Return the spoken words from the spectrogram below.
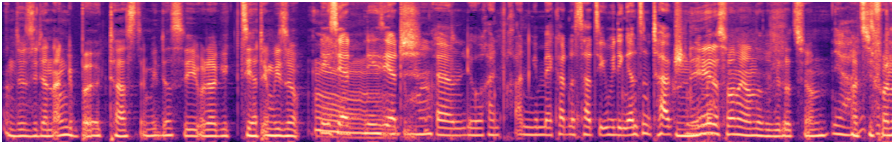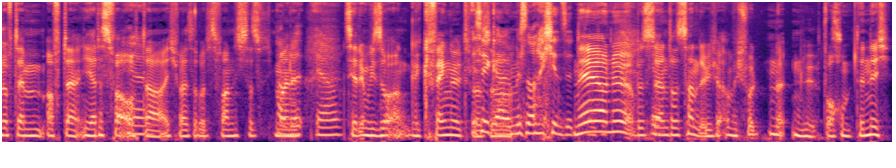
und du sie dann angebölkt hast, irgendwie, dass sie, oder sie hat irgendwie so. Nee, sie hat, nee, sie hat ähm, Leo einfach angemeckert und das hat sie irgendwie den ganzen Tag schon Nee, gemacht. das war eine andere Situation. Ja, Als sie okay. vorhin auf deinem, auf der, ja, das war auch ja. da, ich weiß, aber das war nicht das, was ich meine. Aber, ja. Sie hat irgendwie so gequengelt ist oder egal, so. wir müssen auch nicht hinsitzen. Nee, ja, nö, aber das ist ja, interessant. Ich, aber ich wollte, nö, nö, warum denn nicht?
